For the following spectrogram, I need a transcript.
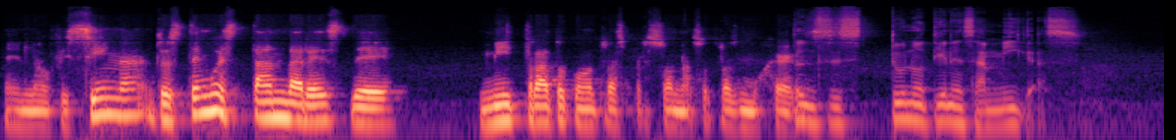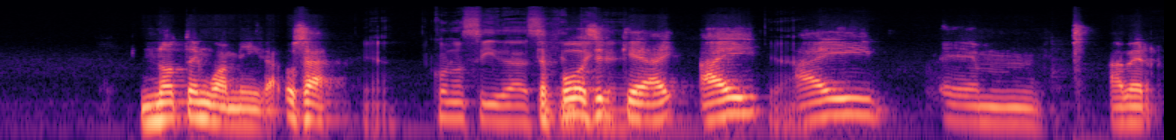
en la oficina. Entonces tengo estándares de mi trato con otras personas, otras mujeres. Entonces tú no tienes amigas. No tengo amigas. O sea, conocidas. Te puedo decir que, hay, hay, hay, em, a ver,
